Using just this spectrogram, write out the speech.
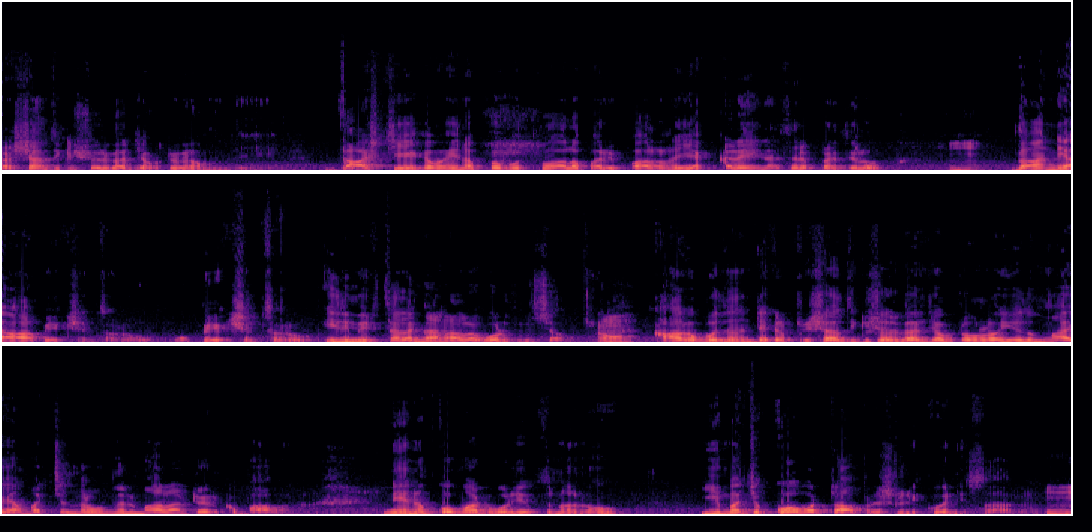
ప్రశాంత్ కిషోర్ గారు చెప్పడం ఏముంది? దాష్టీయకమైన ప్రభుత్వాల పరిపాలన ఎక్కడైనా సరే ప్రజలు. దాన్ని ఆపేక్షించరు ఉపేక్షించరు. ఇది మీరు తెలంగాణలో కూడా చూసాం కాకపోతే అంటే ఇక్కడ ప్రశాంత్ కిషోర్ గారు చెప్పడంలో ఏదో మాయా మచ్చంద్రం ఉందని మాలాంటి యొక్క భావన. నేను ఇంకో మాట కూడా చెప్తున్నాను. ఈ మధ్య కోవర్ట్ ఆపరేషన్లు ఎక్కువని సార్. ఉమ్.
